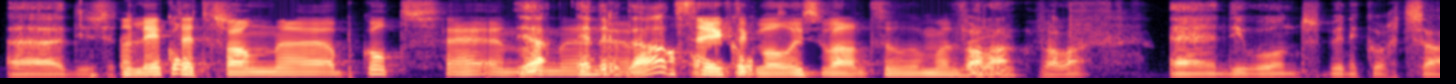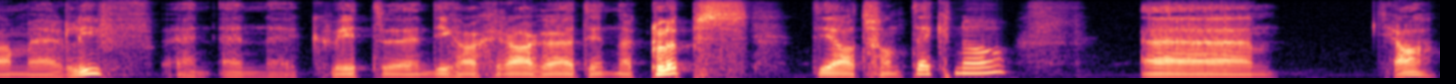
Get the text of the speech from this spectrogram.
eh, die zit Een op leeftijd kot. van eh, op kot. Hè, en Ja, dan, eh, inderdaad, op er kot. wel eens wat. Voilà, voilà. En die woont binnenkort samen met haar lief. En, en eh, ik weet, eh, die gaat graag uit in- naar clubs. Die houdt van techno. Ehm, ja,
